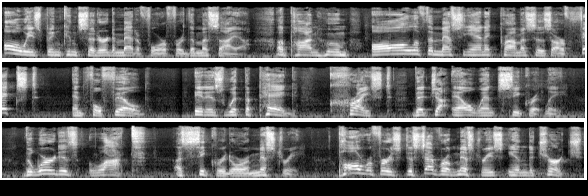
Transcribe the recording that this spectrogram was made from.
always been considered a metaphor for the Messiah, upon whom all of the messianic promises are fixed and fulfilled. It is with the peg, Christ, that Jael went secretly. The word is lot, a secret or a mystery. Paul refers to several mysteries in the church,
